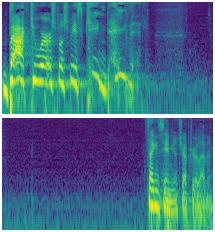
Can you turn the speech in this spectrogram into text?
back to where it was supposed to be. It's King David. 2 Samuel chapter 11.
